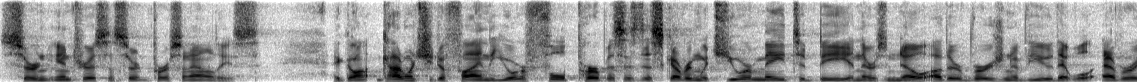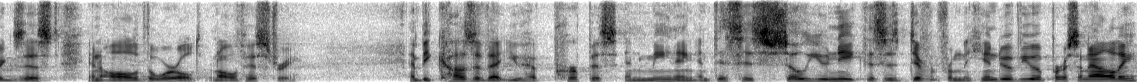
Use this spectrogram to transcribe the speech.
certain interests, and certain personalities. God wants you to find that your full purpose is discovering what you are made to be, and there's no other version of you that will ever exist in all of the world, in all of history. And because of that, you have purpose and meaning. And this is so unique. This is different from the Hindu view of personality,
